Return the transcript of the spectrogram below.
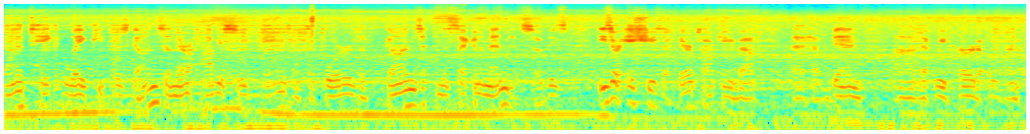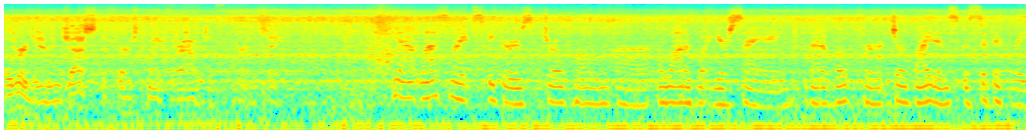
want to take away people's guns. And they're obviously fans and supporters of guns and the Second Amendment. So these these are issues that they're talking about that have been uh, that we've heard over and over again in just the first 24 hours of the RNC. Yeah, last night speakers drove home uh, a lot of what you're saying, that a vote for Joe Biden specifically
